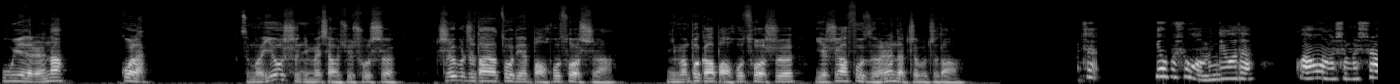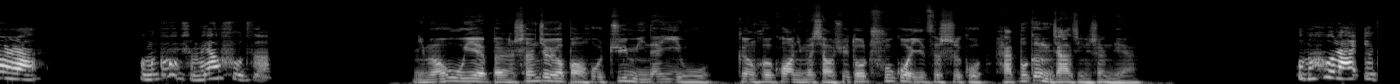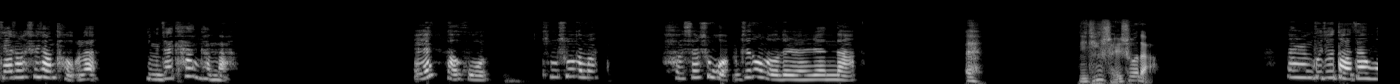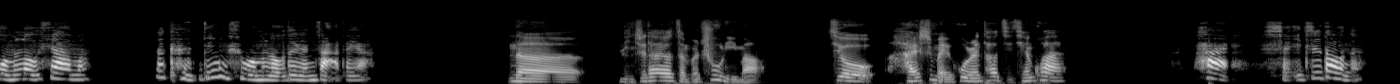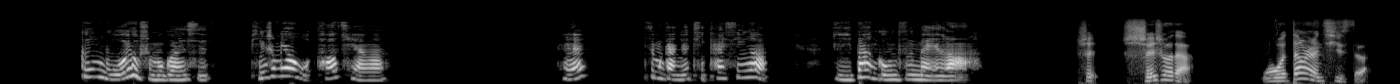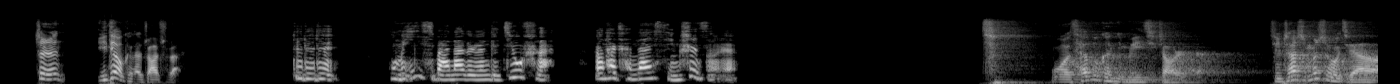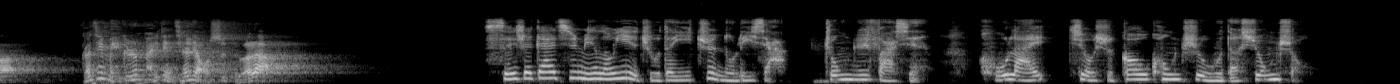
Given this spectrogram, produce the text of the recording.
物业的人呢？过来。怎么又是你们小区出事？知不知道要做点保护措施啊？你们不搞保护措施也是要负责任的，知不知道？这又不是我们丢的，管我们什么事儿啊？我们干什么要负责？你们物业本身就有保护居民的义务，更何况你们小区都出过一次事故，还不更加谨慎点？我们后来有加装摄像头了，你们再看看吧。哎，老胡，听说了吗？好像是我们这栋楼的人扔的。哎，你听谁说的？那人不就倒在我们楼下吗？那肯定是我们楼的人砸的呀。那你知道要怎么处理吗？就还是每户人掏几千块？嗨，谁知道呢？跟我有什么关系？凭什么要我掏钱啊？哎，怎么感觉挺开心啊？一半工资没了。谁谁说的？我当然气死了！这人一定要给他抓出来。对对对，我们一起把那个人给揪出来，让他承担刑事责任。我才不跟你们一起招人呢！警察什么时候结案啊？赶紧每个人赔点钱了事得了。随着该居民楼业主的一致努力下，终于发现胡来就是高空坠物的凶手。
